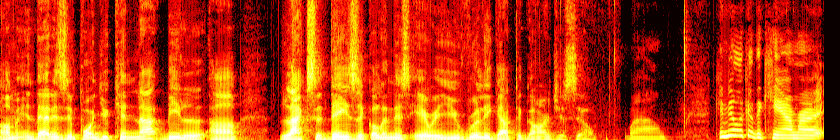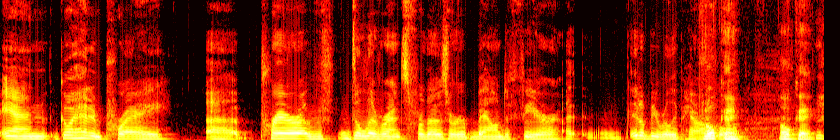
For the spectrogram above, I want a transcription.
Um, and that is important. You cannot be um, lackadaisical in this area. You've really got to guard yourself. Wow. Can you look at the camera and go ahead and pray? Uh, prayer of deliverance for those who are bound to fear. It'll be really powerful. Okay. Okay.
